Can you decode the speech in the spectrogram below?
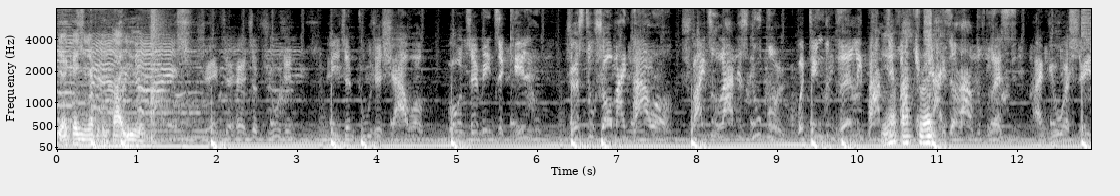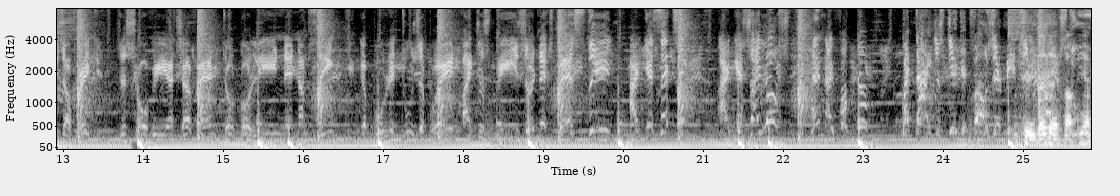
Yeah, again, you never did that either. Just to show my power. Schweizerland is neutral. Yeah, that's right. USA's are breaking. The Soviets have entered Berlin and I'm sinking. A bullet to the brain might just be the next best thing. I guess that's it. I guess I lost and I fucked up. But I just did it for the means. So you did it, yep.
